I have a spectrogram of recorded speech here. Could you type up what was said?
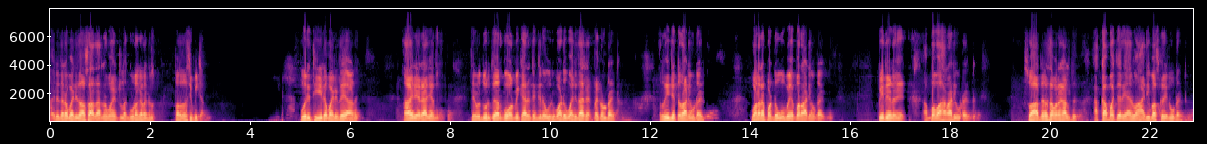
അനിതര വനിതാ സാധാരണമായിട്ടുള്ള ഗുണഗണങ്ങൾ പ്രദർശിപ്പിച്ച ഒരു ധീര വനിതയാണ് ആര്യ രാജേന്ദ്രൻ. തിരുവനന്തപുരത്തുകാർക്ക് ഓർമ്മിക്കാനായിട്ട് ഇങ്ങനെ ഒരുപാട് വനിതാ രത്നങ്ങൾ ഉണ്ടായിട്ടുണ്ട് റീജന്റ് റാണി ഉണ്ടായിട്ടുണ്ട് വളരെ പണ്ട് ഉമയമ്മ റാണി ഉണ്ടായിട്ടുണ്ട് പിന്നീട് അമ്മ മഹാറാണി ഉണ്ടായിട്ടുണ്ട് സ്വാതന്ത്ര്യ സമരകാലത്ത് അക്കാമ്മ ചെറിയാനും ആനി ഭാസ്കരനും ഉണ്ടായിട്ടുണ്ട്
